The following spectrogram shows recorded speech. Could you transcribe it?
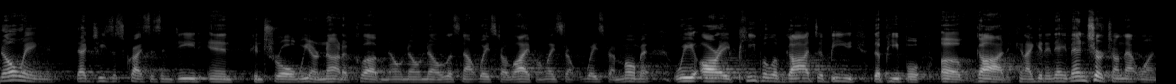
knowing that Jesus Christ is indeed in control. We are not a club. No, no, no. Let's not waste our life and let's not waste our moment. We are a people of God to be the people of God. Can I get an amen, church, on that one?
